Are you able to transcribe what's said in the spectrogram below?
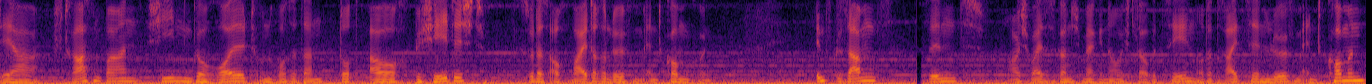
der Straßenbahnschienen gerollt und wurde dann dort auch beschädigt, sodass auch weitere Löwen entkommen konnten. Insgesamt sind, oh, ich weiß es gar nicht mehr genau, ich glaube 10 oder 13 Löwen entkommen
